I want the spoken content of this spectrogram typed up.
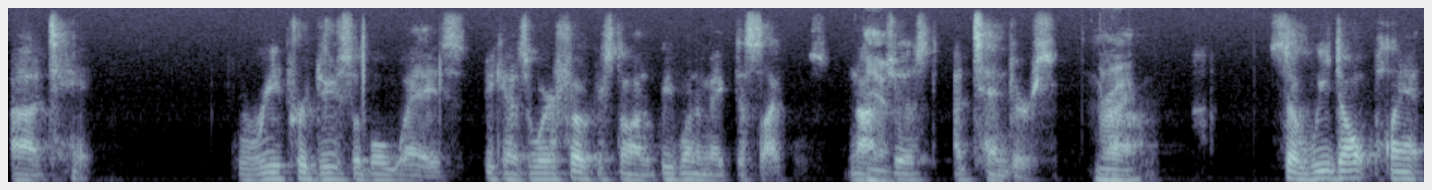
uh, ta- reproducible ways because we're focused on we want to make disciples, not Yeah. just attenders. Right. Um, so we don't plant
